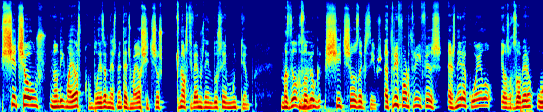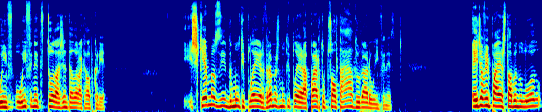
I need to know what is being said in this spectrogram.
shit shows, não digo maiores, porque o Blizzard neste momento é dos maiores shit shows que nós tivemos na indústria em muito tempo. Mas ele resolveu shit shows agressivos. A 343 fez a geneira com o Halo, eles resolveram o, Inf- o Infinite, toda a gente adora aquela porcaria. Esquemas de multiplayer, dramas de multiplayer à parte, o pessoal está a adorar o Infinite. Age of Empires estava no lodo,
